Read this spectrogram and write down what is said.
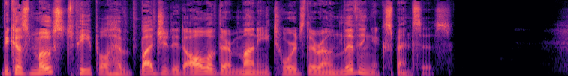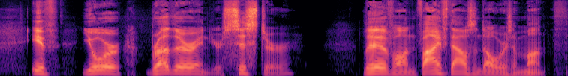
because most people have budgeted all of their money towards their own living expenses. If your brother and your sister live on $5,000 a month,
